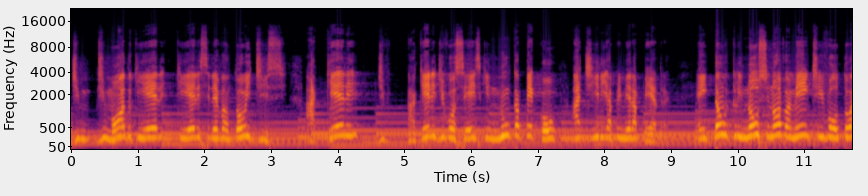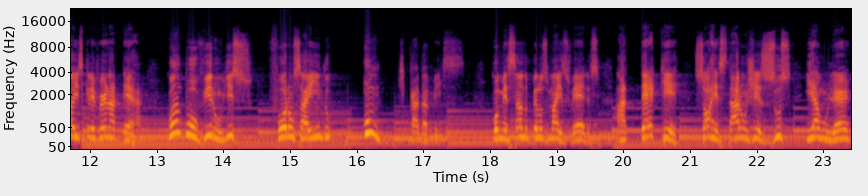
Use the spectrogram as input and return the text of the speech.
de, de modo que ele, que ele se levantou e disse: Aquele aquele de vocês que nunca pecou, atire a primeira pedra. Então inclinou-se novamente e voltou a escrever na terra. Quando ouviram isso, foram saindo um de cada vez, começando pelos mais velhos, até que só restaram Jesus e a mulher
